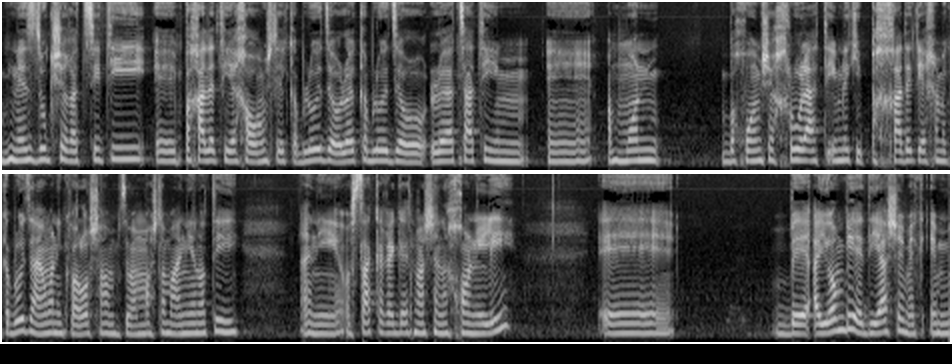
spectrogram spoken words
בני זוג שרציתי, אה, פחדתי איך ההורים שלי יקבלו את זה או לא יקבלו את זה, או לא יצאתי עם אה, המון בחורים שיכלו להתאים לי, כי פחדתי איך הם יקבלו את זה, היום אני כבר לא שם, זה ממש לא מעניין אותי. אני עושה כרגע את מה שנכון לי. היום בידיעה שהם הם,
